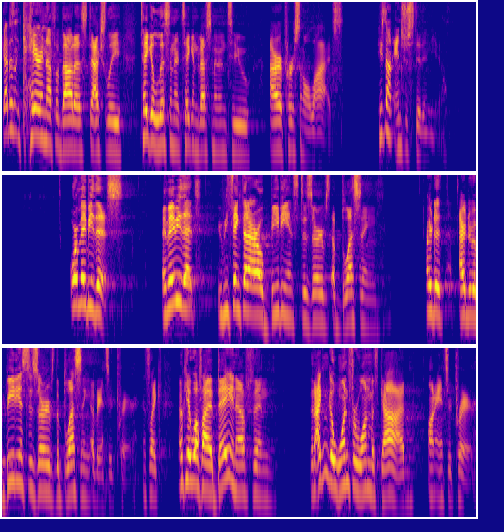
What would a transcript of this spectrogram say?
God doesn't care enough about us to actually take a listen or take investment into our personal lives. He's not interested in you. Or maybe this, and maybe that we think that our obedience deserves a blessing, or to, our obedience deserves the blessing of answered prayer. It's like, okay, well, if I obey enough, then, then I can go one for one with God on answered prayer.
